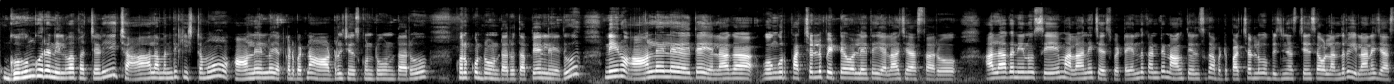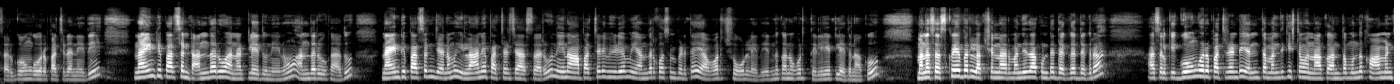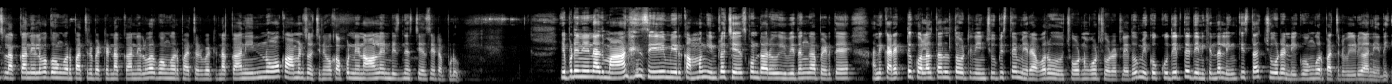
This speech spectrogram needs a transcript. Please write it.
గోంగూర నిల్వ పచ్చడి చాలామందికి ఇష్టము. ఆన్లైన్లో ఎక్కడ పట్టినా ఆర్డర్ చేసుకుంటూ ఉంటారు కొనుక్కుంటూ ఉంటారు తప్పేం లేదు. నేను ఆన్లైన్లో అయితే ఎలాగా గోంగూర పచ్చళ్ళు పెట్టేవాళ్ళు అయితే ఎలా చేస్తారో అలాగ నేను సేమ్ అలానే చేసి పెట్టా. ఎందుకంటే నాకు తెలుసు కాబట్టి పచ్చళ్ళు బిజినెస్ చేసే వాళ్ళందరూ ఇలానే చేస్తారు గోంగూర పచ్చడి అనేది నైంటీ పర్సెంట్ అందరూ అనట్లేదు నేను అందరూ కాదు. నైంటీ పర్సెంట్ జనము ఇలానే పచ్చడి చేస్తారు. నేను ఆ పచ్చడి వీడియో మీ అందరి కోసం పెడితే ఎవరు చూడలేదు. ఎందుకనో కూడా తెలియట్లేదు నాకు. మన సబ్స్క్రైబర్ లక్షన్నర మంది దాకా ఉంటే దగ్గర దగ్గర అసలుకి గోంగూర పచ్చడి అంటే ఎంతమందికి ఇష్టమో నాకు అంతకుముందు కామెంట్స్లు అక్క నిల్వ గోంగూర పచ్చడి పెట్టండి అక్క నిల్వ గోంగూర పచ్చడి పెట్టండి అక్క అని ఎన్నో కామెంట్స్ వచ్చినాయి. ఒకప్పుడు నేను ఆన్లైన్ బిజినెస్ చేసేటప్పుడు. ఇప్పుడు నేను అది మానేసి మీరు ఖమ్మంగా ఇంట్లో చేసుకుంటారు ఈ విధంగా పెడితే అని కరెక్ట్ కొలతలతోటి నేను చూపిస్తే మీరు ఎవరు చూడడం కూడా చూడట్లేదు. మీకు కుదిరితే దీని కింద లింక్ ఇస్తా. చూడండి గోంగూర పచ్చడి వీడియో అనేది.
